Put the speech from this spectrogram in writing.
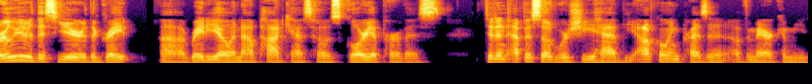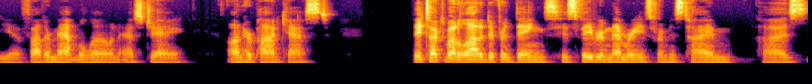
Earlier this year, the great uh, radio and now podcast host Gloria Purvis did an episode where she had the outgoing president of America Media, Father Matt Malone, SJ, on her podcast. They talked about a lot of different things, his favorite memories from his time uh, as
